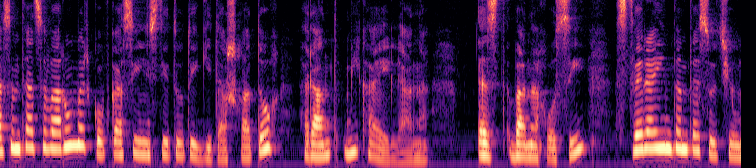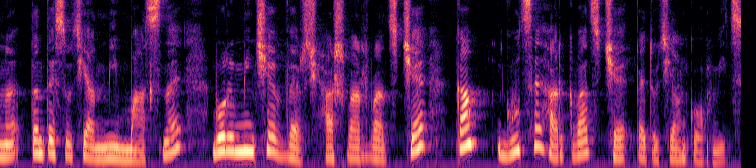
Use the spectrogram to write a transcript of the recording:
Դասընթացը վարում էր Կովկասի ինստիտուտի գիտաշխատող Հրանտ Միքայելյանը։ Ըստ բանախոսի, ստվերային տնտեսությունը տնտեսության մի մասն է, որը մինչև վերջ հաշվառված չէ կամ գուցե հարկված չէ պետության կողմից։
